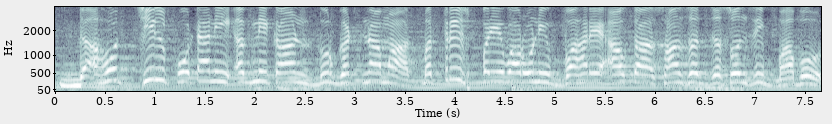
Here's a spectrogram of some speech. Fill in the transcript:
દાહોદ ચીલ કોટાની અગ્નિકાંડ દુર્ઘટનામાં બત્રીસ પરિવારોની વહારે આવતા સાંસદ જસવંતસિંહ ભાભોર.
